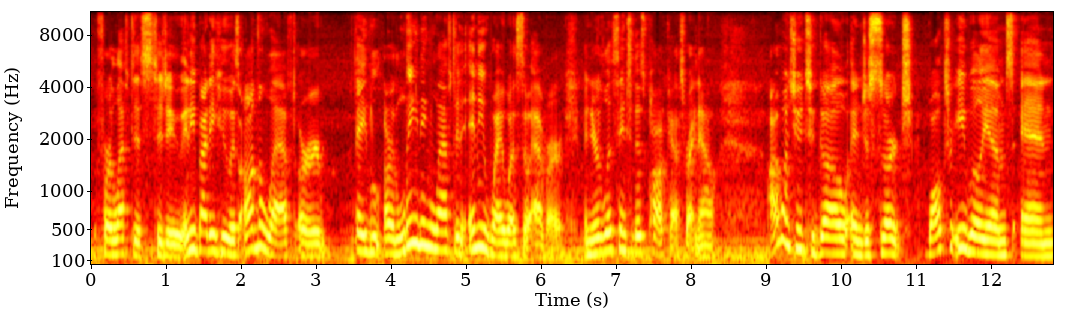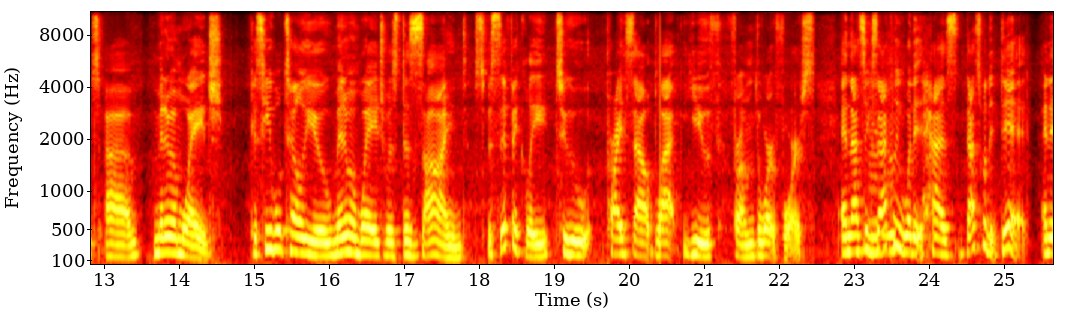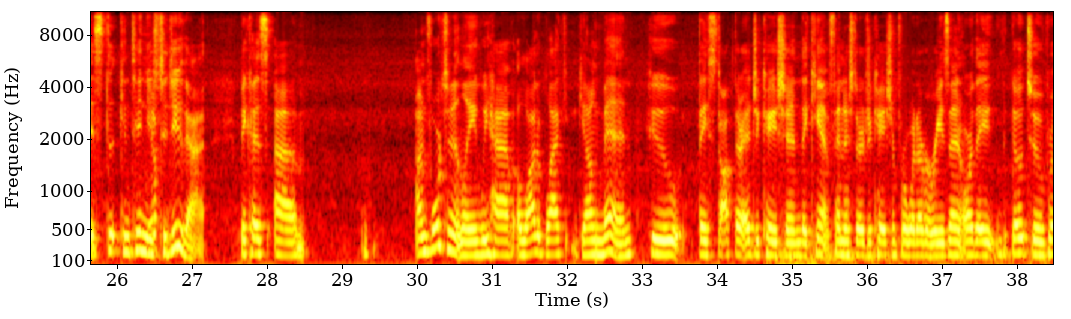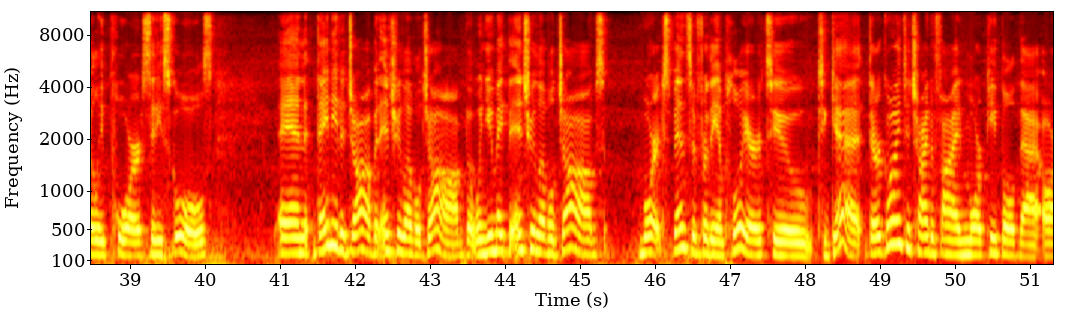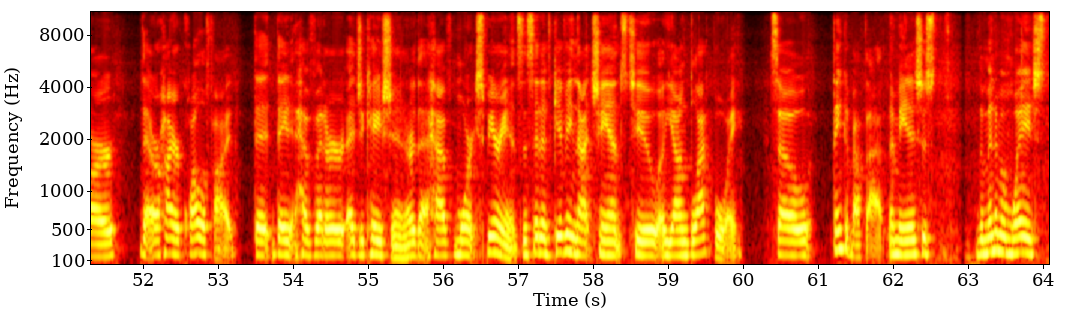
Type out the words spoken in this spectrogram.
for leftists to do anybody who is on the left or they are leaning left in any way whatsoever. And you're listening to this podcast right now. I want you to go and just search walter e. Williams and uh, minimum wage because he will tell you minimum wage was designed specifically to price out black youth from the workforce. And that's exactly what it has that's what it did. And it st- continues to do that. Because um, unfortunately we have a lot of black young men who they stop their education they can't finish their education for whatever reason or they go to really poor city schools. And they need a job an entry level job but when you make the entry level jobs more expensive for the employer to to get they're going to try to find more people that are that are higher qualified that they have better education or that have more experience instead of giving that chance to a young black boy. So think about that. I mean it's just the minimum wage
